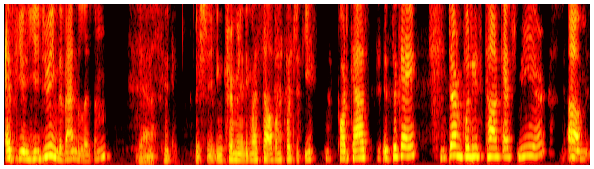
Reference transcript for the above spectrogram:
If you're, you're doing the vandalism yeah. actually incriminating myself on portuguese podcast it's okay. German police can't catch me here. Um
